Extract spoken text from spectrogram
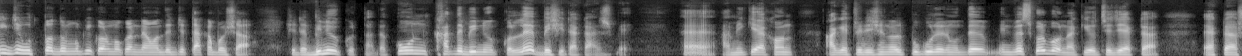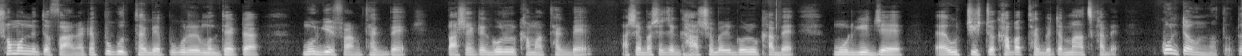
এই যে উৎপাদনমুখী কর্মকাণ্ডে আমাদের যে টাকা পয়সা সেটা বিনিয়োগ করতে হবে। কোন খাতে বিনিয়োগ করলে বেশি টাকা আসবে? হ্যাঁ আমি কি এখন আগে ট্রেডিশনাল পুকুরের মধ্যে ইনভেস্ট করব নাকি হচ্ছে যে একটা একটা সমন্বিত ফার্ম একটা পুকুর থাকবে, পুকুরের মধ্যে একটা মুরগির ফার্ম থাকবে, পাশে একটা গরুর খামার থাকবে, আশেপাশে যে ঘাস হবে, গরু খাবে, মুরগির যে উচ্ছিষ্ট খাবার থাকবে, এটা মাছ খাবে, কোনটা উন্নত? তো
